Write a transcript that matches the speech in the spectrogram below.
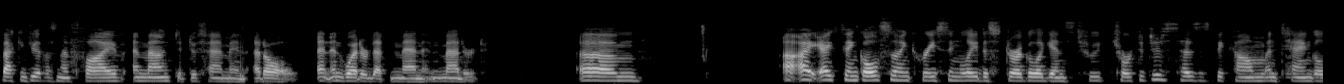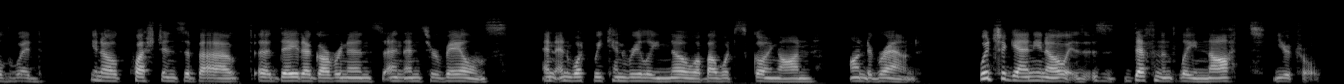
back in 2005 amounted to famine at all, and, and whether that mattered. Um, I, I, think also increasingly the struggle against food shortages has become entangled with, you know, questions about uh, data governance and, and surveillance and, and what we can really know about what's going on on the ground, which again, you know, is, is definitely not neutral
